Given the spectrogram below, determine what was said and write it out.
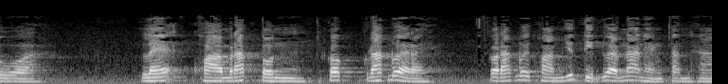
ตัว และความรักตนก็รักด้วยอะไร ก็รักด้วยความยึดติดด้วยอำนาจแห่งตันหา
